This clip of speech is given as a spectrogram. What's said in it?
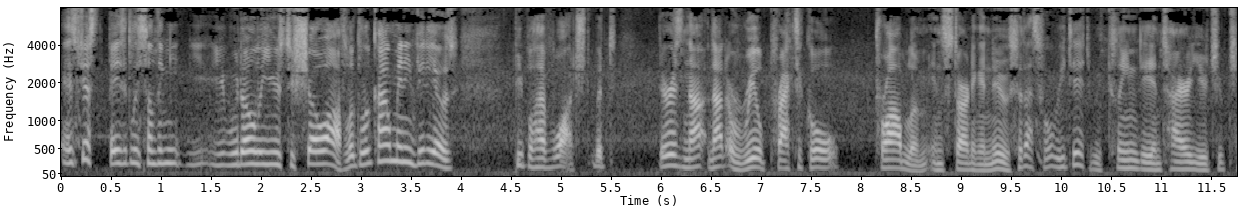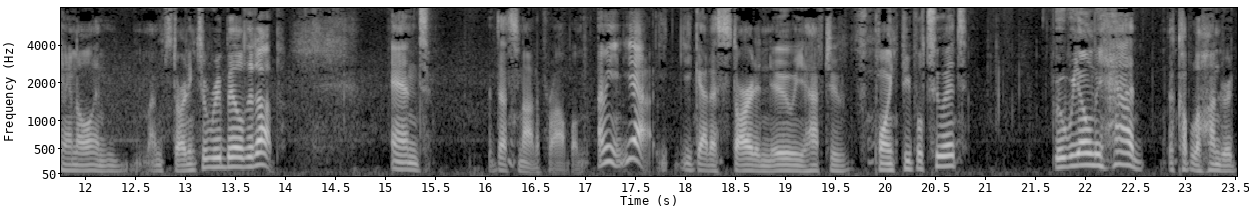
it's just basically something you, you, would only use to show off. Look, look how many videos people have watched. But there is not, not a real practical problem in starting anew. So that's what we did. We cleaned the entire YouTube channel and I'm starting to rebuild it up. And that's not a problem. I mean, yeah, you, got to start anew. You have to point people to it. But we only had a couple of hundred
